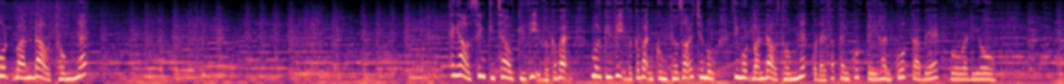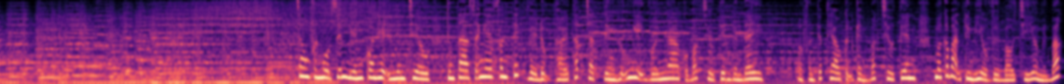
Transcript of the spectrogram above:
một bán đảo thống nhất. Thanh Hảo xin kính chào quý vị và các bạn. Mời quý vị và các bạn cùng theo dõi chuyên mục Vì một bán đảo thống nhất của Đài Phát thanh Quốc tế Hàn Quốc KBS World Radio. Trong phần 1 diễn biến quan hệ liên triều, chúng ta sẽ nghe phân tích về động thái thắt chặt tình hữu nghị với Nga của Bắc Triều Tiên gần đây. Ở phần tiếp theo cận cảnh Bắc Triều Tiên, mời các bạn tìm hiểu về báo chí ở miền Bắc.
